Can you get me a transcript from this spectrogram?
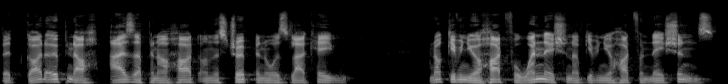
but God opened our eyes up in our heart on this trip and it was like, hey, I'm not giving you a heart for one nation, I've given you a heart for nations.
